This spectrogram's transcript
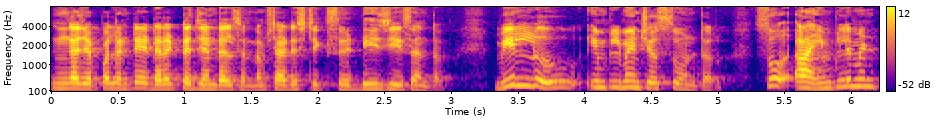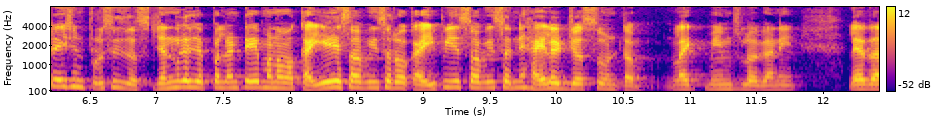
ఇంకా చెప్పాలంటే డైరెక్టర్ జనరల్స్ అంటాం స్టాటిస్టిక్స్ డీజీస్ అంటాం. వీళ్ళు ఇంప్లిమెంట్ చేస్తూ ఉంటారు. సో ఆ ఇంప్లిమెంటేషన్ ప్రొసీజర్స్ జనరల్గా చెప్పాలంటే మనం ఒక ఐఏఎస్ ఆఫీసర్ ఒక ఐపీఎస్ ఆఫీసర్ని హైలైట్ చేస్తూ ఉంటాం. లైక్ మీమ్స్లో కానీ లేదా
